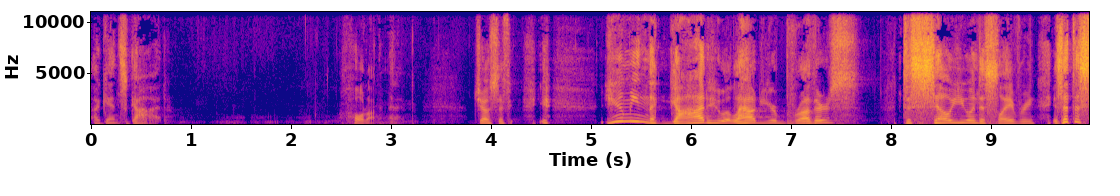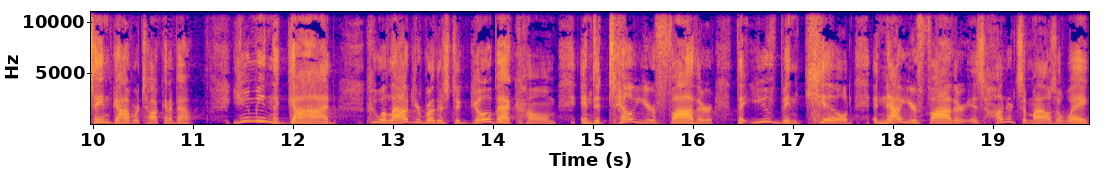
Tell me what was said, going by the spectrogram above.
against God? Hold on a minute. Joseph, you, mean the God who allowed your brothers to sell you into slavery? Is that the same God we're talking about? You mean the God who allowed your brothers to go back home and to tell your father that you've been killed and now your father is hundreds of miles away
